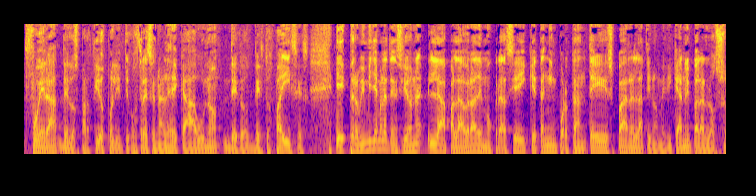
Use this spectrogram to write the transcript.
fuera de los partidos políticos tradicionales de cada uno de los de estos países. Pero a mí me llama la atención la palabra democracia y qué tan importante es para el latinoamericano y para los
